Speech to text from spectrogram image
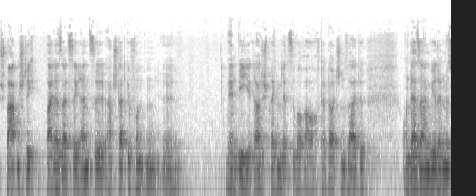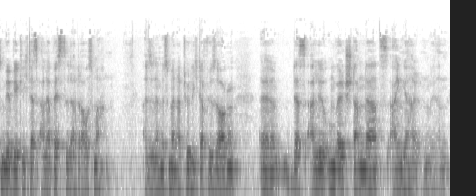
Spatenstich beiderseits der Grenze hat stattgefunden. Während wir hier gerade sprechen, letzte Woche auch auf der deutschen Seite. Und da sagen wir, dann müssen wir wirklich das Allerbeste daraus machen. Also da müssen wir natürlich dafür sorgen, äh, dass alle Umweltstandards eingehalten werden,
